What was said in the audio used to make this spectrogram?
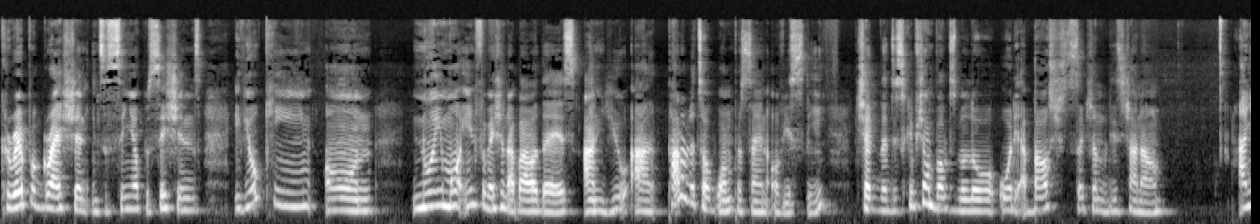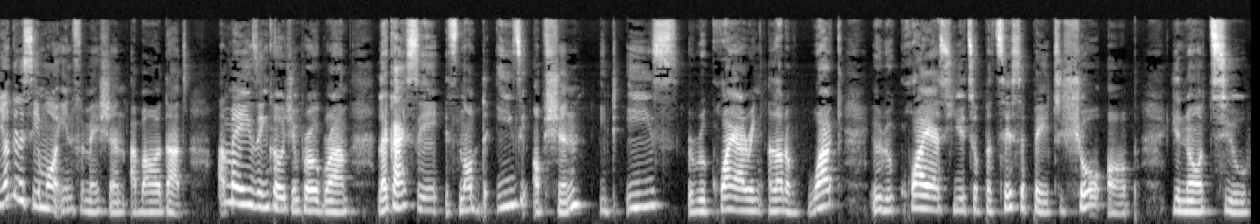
career progression into senior positions. If you're keen on knowing more information about this and you are part of the top 1%, obviously, check the description box below or the about section of this channel and you're going to see more information about that amazing coaching program. Like I say, it's not the easy option. It is requiring a lot of work. It requires you to participate, to show up, you know, to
